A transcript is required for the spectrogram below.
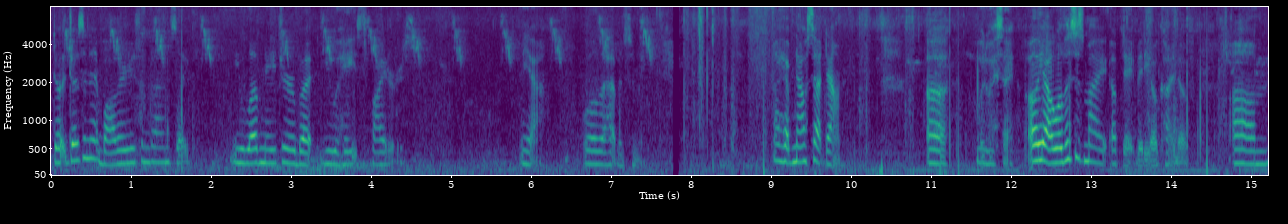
Do, doesn't it bother you sometimes? Like, you love nature, but you hate spiders. Yeah, well, that happens to me. I have now sat down. Uh, what do I say? Oh yeah, well this is my update video, kind of. Um,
